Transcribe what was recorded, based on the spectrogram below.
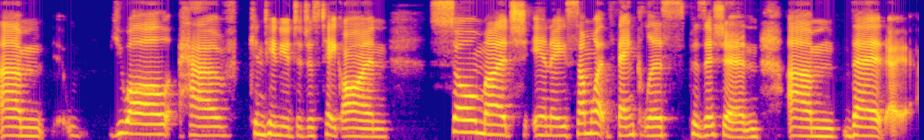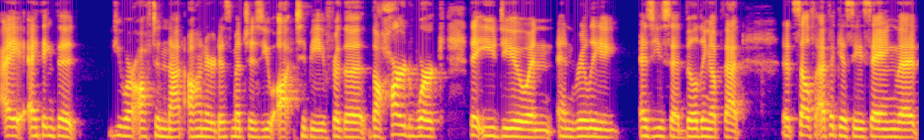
um you all have continued to just take on so much in a somewhat thankless position um, that I, I think that you are often not honored as much as you ought to be for the the hard work that you do and and really as you said building up that that self-efficacy saying that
